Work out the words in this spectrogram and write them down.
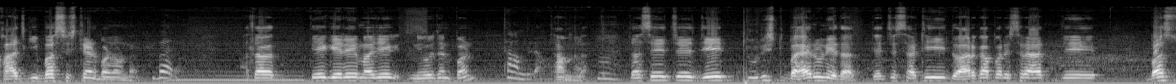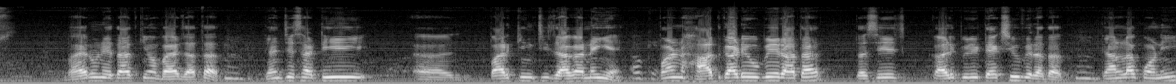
खाजगी बस स्टँड बनवणार आता ते गेले माझे नियोजन पण थांबलं. तसेच जे टुरिस्ट बाहेरून येतात त्याच्यासाठी द्वारका परिसरात जे बस बाहेरून येतात किंवा बाहेर जातात. त्यांच्यासाठी पार्किंगची जागा नाही. आहे पण हातगाडे उभे राहतात तसेच काळी पिळी टॅक्सी उभे राहतात. त्यांना कोणी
